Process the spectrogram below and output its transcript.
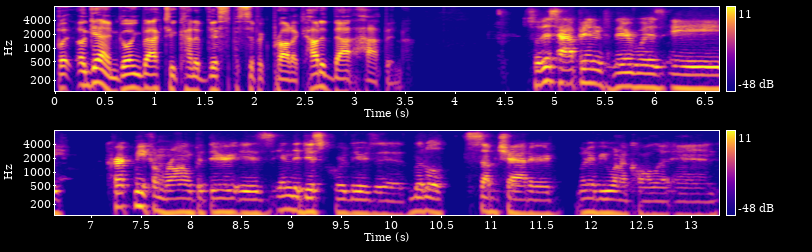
but again, going back to kind of this specific product, how did that happen? So this happened. There was a correct me if I'm wrong, but there is in the Discord there's a little sub chatter, whatever you want to call it, and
